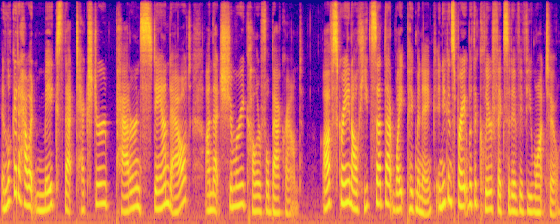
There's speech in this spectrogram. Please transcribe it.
And look at how it makes that texture pattern stand out on that shimmery, colorful background. Off screen, I'll heat set that white pigment ink, and you can spray it with a clear fixative if you want to.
